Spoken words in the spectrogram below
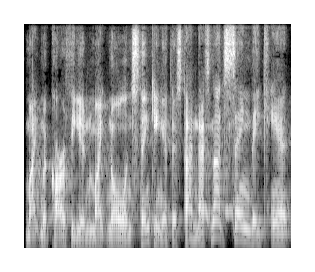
Mike McCarthy and Mike Nolan's thinking at this time. That's not saying they can't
